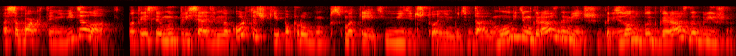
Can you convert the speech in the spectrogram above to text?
а собака-то не видела. Вот если мы присядем на корточки и попробуем посмотреть увидеть что-нибудь вдаль, мы увидим гораздо меньше, горизонт будет гораздо ближе.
